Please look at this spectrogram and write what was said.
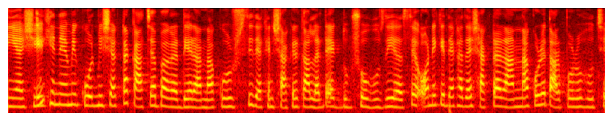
নিয়ে আসি। এখানে আমি কলমি শাকটা কাঁচা বাগার দিয়ে রান্না করছি। দেখেন শাকের কালারটা একদম সবুজই আছে। অনেকে দেখা যায় শাকটা রান্না করে তারপরে হচ্ছে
